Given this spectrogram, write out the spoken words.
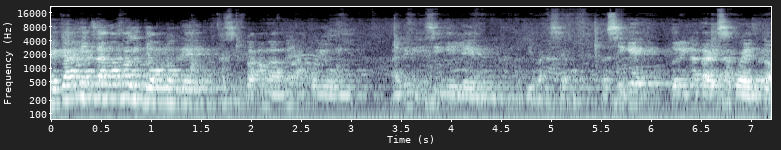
Gagamit lang ako, hindi ako magre-recruit kasi baka mamaya ako yung ano yung isingilin. Di ba? So, sige, tuloy na tayo sa kwento.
